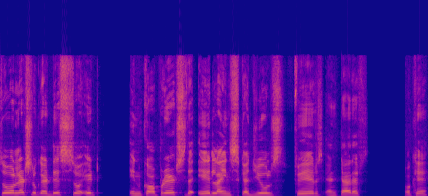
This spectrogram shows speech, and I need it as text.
So let's look at this. So it incorporates the airline schedules fares and tariffs okay?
